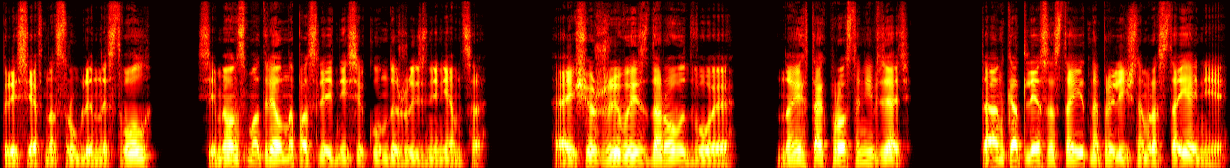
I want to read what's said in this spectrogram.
Присев на срубленный ствол, Семен смотрел на последние секунды жизни немца. А еще живы и здоровы двое, но их так просто не взять. Танк от леса стоит на приличном расстоянии,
